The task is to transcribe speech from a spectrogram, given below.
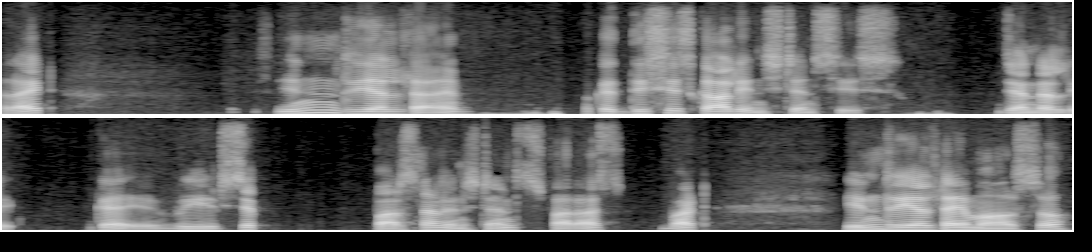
right? In real time okay this is called instances generally. Okay we it's a personal instance for us but in real time also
